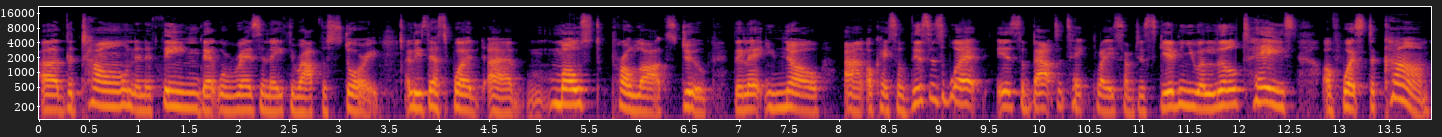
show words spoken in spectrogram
uh, the tone and the theme that will resonate throughout the story. At least that's what uh, most prologues do. They let you know, uh, okay, so this is what is about to take place. I'm just giving you a little taste of what's to come,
